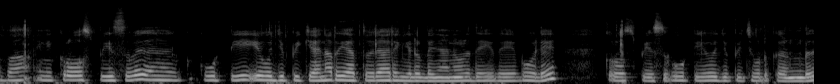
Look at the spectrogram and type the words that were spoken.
അപ്പോൾ ഇനി ക്രോസ് പീസ് കൂട്ടി യോജിപ്പിക്കാൻ അറിയാത്തവരാരെങ്കിലും ഉണ്ട്? ഞാനിവിടെ ഇതേ ഇതേപോലെ ക്രോസ് പീസ് കൂട്ടി യോജിപ്പിച്ച് കൊടുക്കുന്നുണ്ട്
